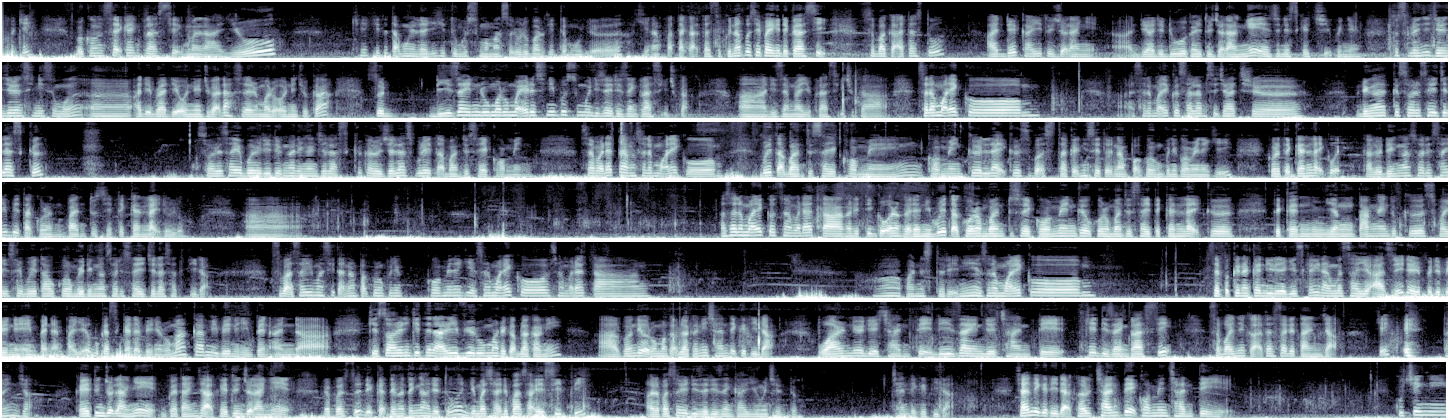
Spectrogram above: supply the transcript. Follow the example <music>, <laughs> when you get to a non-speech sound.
Okay, berkonsepkan klasik Melayu. Okay, kita tak mula lagi. Kita tunggu semua masuk dulu baru kita mula. Okay, nampak tak kat atas tu? Kenapa saya panggil dia klasik? Sebab kat atas tu ada kayu tujuh langit. Uh, dia ada dua kayu tujuh langit yang jenis kecil punya. So sebenarnya jiran-jiran sini semua uh, adik-beradik owner jugalah. Saudara mara owner juga. So design rumah-rumah area sini pun semua design-design klasik juga. Ha, design Melayu klasik juga. Assalamualaikum. Ha, Assalamualaikum, salam sejahtera. Dengar ke suara saya jelas ke? Suara saya boleh didengar dengan jelas ke? Kalau jelas boleh tak bantu saya komen? Selamat datang. Assalamualaikum. Boleh tak bantu saya komen? Komen ke like ke sebab setakat ni saya tak nampak korang punya komen lagi. Korang tekan like kot. Kalau dengar suara saya boleh tak korang bantu saya tekan like dulu. Ha. Assalamualaikum, selamat datang. Ada tiga orang kat ni. Boleh tak korang bantu saya komen ke? Korang bantu saya tekan like ke? Tekan yang tangan tu ke? Supaya saya boleh tahu korang boleh dengar suara saya jelas atau tidak. Sebab saya masih tak nampak korang punya komen lagi. Assalamualaikum, selamat datang. Ha, panas terik ni. Assalamualaikum. Saya perkenalkan diri lagi sekali. Nama saya Azri daripada Banner Impian Empire. Bukan sekadar banner rumah kami, banner impian anda. Okay, so hari ni kita nak review rumah dekat belakang ni. Ha, korang tengok rumah kat belakang ni cantik ke tidak? Warna dia cantik, design dia cantik. Okay, design klasik. Sebabnya kat atas tu ada tanjak. Okay, eh, tanjak. Kayu tunjuk langit. Bukan tanjak, kayu tunjuk langit. Lepas tu dekat tengah-tengah dia tu, dia macam ada pasang ACP. Ha, lepas tu ada design-design kayu macam tu. Cantik ke tidak? Cantik ke tidak? Kalau cantik, komen cantik. Kucing ni.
